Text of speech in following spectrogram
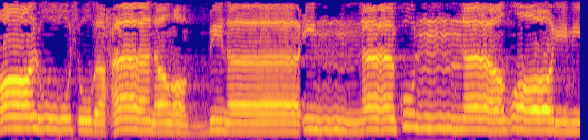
قَالُوا سُبْحَانَ رَبِّنَا إِنَّا كُنَّا ظَالِمِينَ.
